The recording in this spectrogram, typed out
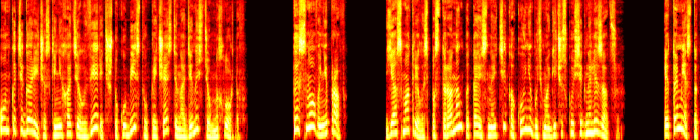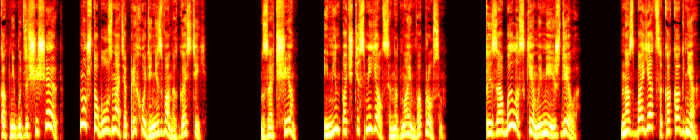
Он категорически не хотел верить, что к убийству причастен один из темных лордов. Ты снова не прав. Я осмотрелась по сторонам, пытаясь найти какую-нибудь магическую сигнализацию. Это место как-нибудь защищают? Ну, чтобы узнать о приходе незваных гостей. Зачем? Имин почти смеялся над моим вопросом. Ты забыла, с кем имеешь дело? Нас боятся как огня.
